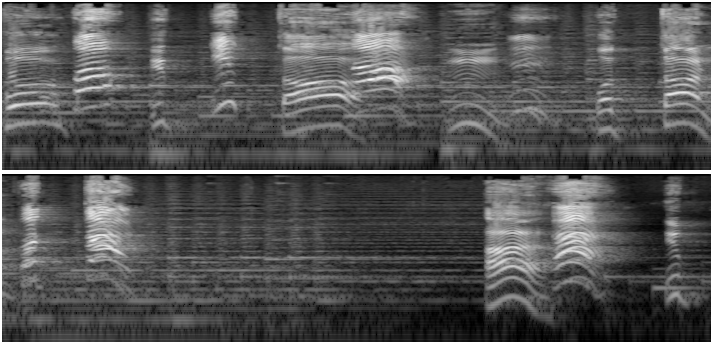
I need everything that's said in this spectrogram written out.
போ. இத். தா. ம். ம். பொத்தான். அ. இப்.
